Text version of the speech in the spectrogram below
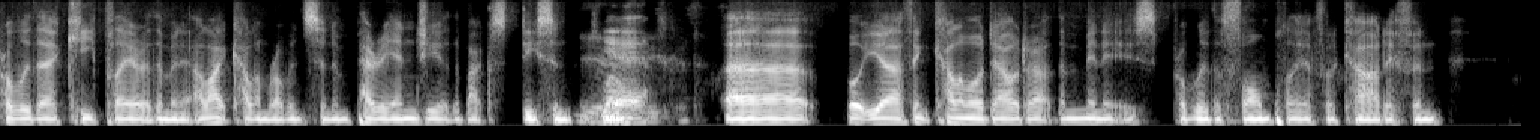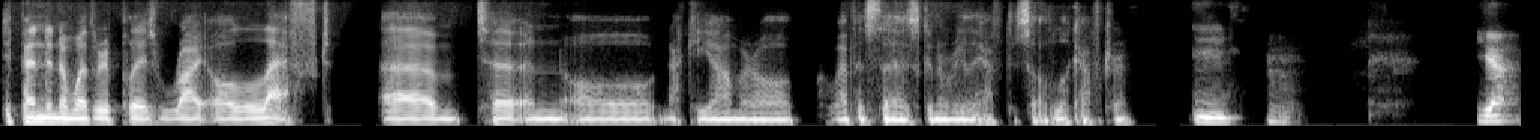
probably their key player at the minute. I like Callum Robinson and Perry Ng at the back's decent as well. Yeah. he's good. Uh, but yeah, I think Callum O'Dowda at the minute is probably the form player for Cardiff, and depending on whether he plays right or left, um, Turton or Nakayama or whoever's there is going to really have to sort of look after him. Mm. Yeah.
